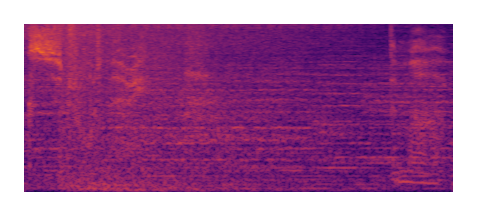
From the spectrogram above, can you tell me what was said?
extraordinary. The mark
